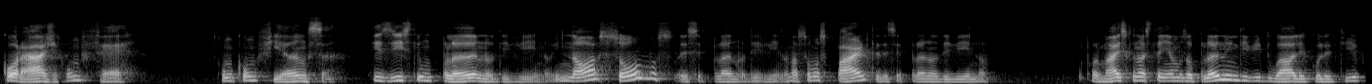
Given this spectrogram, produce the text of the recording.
coragem, com fé, com confiança. Existe um plano divino e nós somos esse plano divino. Nós somos parte desse plano divino. Por mais que nós tenhamos o plano individual e coletivo,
